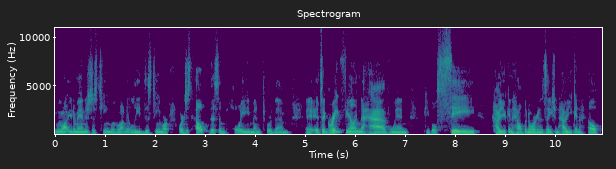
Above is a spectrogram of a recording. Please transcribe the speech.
we want you to manage this team. We want you to lead this team or, or just help this employee, mentor them. It's a great feeling to have when people see how you can help an organization, how you can help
